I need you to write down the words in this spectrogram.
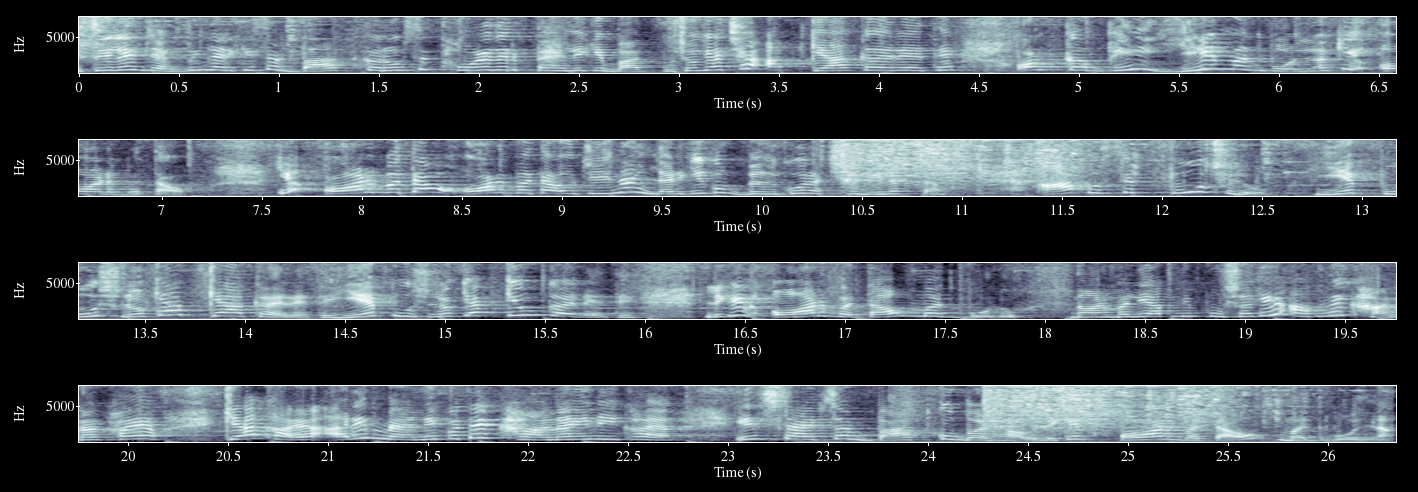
इसीलिए जब भी लड़की से बात करो उससे थोड़ी देर पहले की बात पूछो कि अच्छा आप क्या कर रहे थे? और कभी ये मत बोलना कि और बताओ। या और बताओ और बताओ चीज़ ना लड़की को बिल्कुल अच्छा नहीं लगता। आप उससे पूछ लो, ये पूछ लो कि आप क्या कर रहे थे, ये पूछ लो कि आप क्यों कर रहे थे। लेकिन और बताओ मत बोलो। नॉर्मली आपने पूछा कि आपने खाना खाया? क्या खाया? अरे, मैंने पता है खाना ही नहीं खाया। इस टाइप से बात को बढ़ाओ, लेकिन और बताओ मत बोलना।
